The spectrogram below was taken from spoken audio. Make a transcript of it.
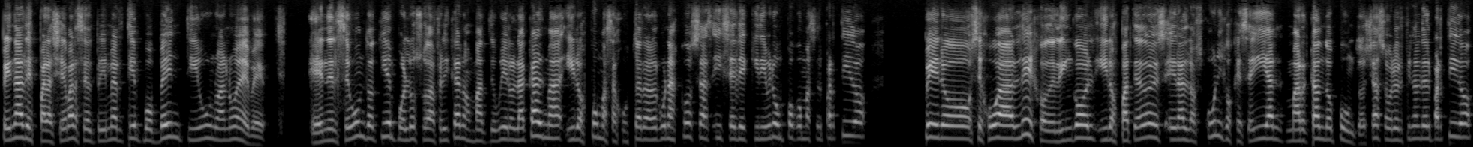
penales para llevarse el primer tiempo 21 a 9. En el segundo tiempo los sudafricanos mantuvieron la calma y los Pumas ajustaron algunas cosas y se le equilibró un poco más el partido pero se jugaba lejos del ingol y los pateadores eran los únicos que seguían marcando puntos. Ya sobre el final del partido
